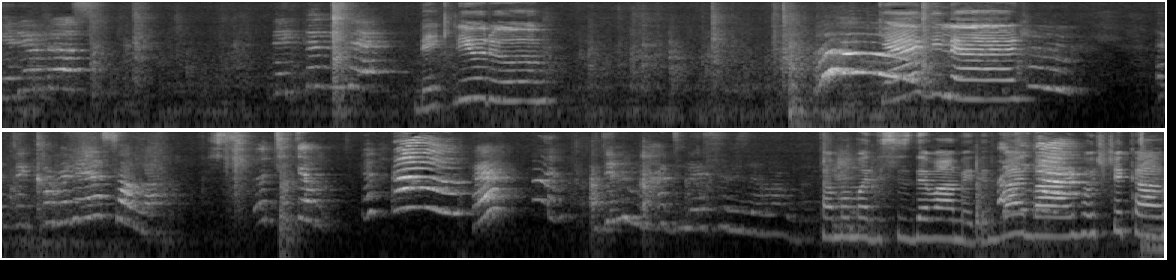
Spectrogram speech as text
Geliyoruz. Bekle bizi. Bekliyorum. Geldiler. Hadi kameraya salla. Uçacağım. He? Gidelim mi? Hadi neyse biz devam edelim. Tamam hadi siz devam edin. Bay bay. Hoşça kal.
